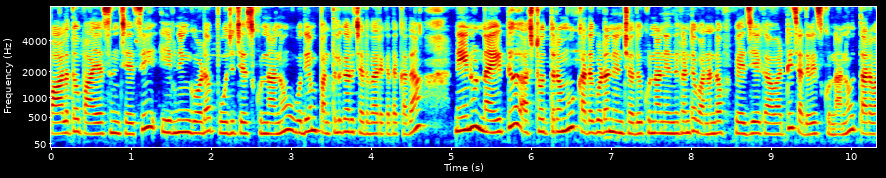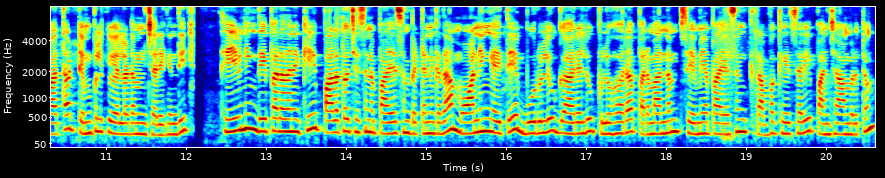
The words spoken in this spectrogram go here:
పాలతో పాయసం చేసి ఈవినింగ్ కూడా పూజ చేసుకున్నాను. ఉదయం పంతులు గారు చదివారు కదా కదా? నేను నైట్ అష్టోత్తరము కథ కూడా నేను చదువుకున్నాను. ఎందుకంటే వన్ అండ్ హాఫ్ పేజీ కాబట్టి చదివేసుకున్నాను. తర్వాత టెంపుల్కి వెళ్ళడం జరిగింది. ఈవినింగ్ దీపారాధనకి పాలతో చేసిన పాయసం పెట్టాను కదా. మార్నింగ్ అయితే బూరులు గారెలు పులిహోర పరమాన్నం సేమియా పాయసం రవ్వ కేసరి పంచామృతం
